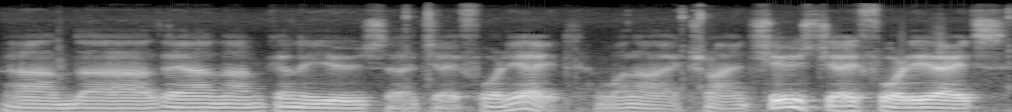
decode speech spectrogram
and uh, then I'm going to use uh, J48. When I try and choose J48,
